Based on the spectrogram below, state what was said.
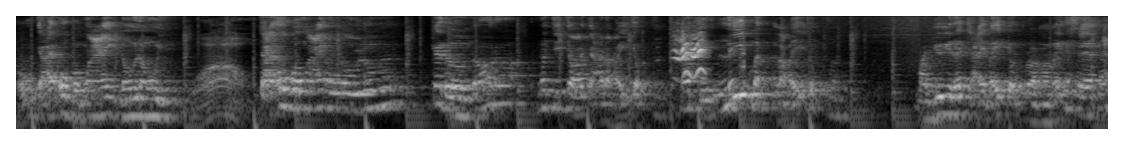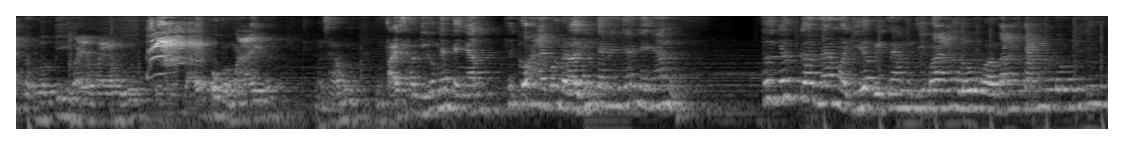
ủa chạy overmile nồi nồi wow. chạy overmile nồi nồi luôn á cái đường đó đó nó chỉ cho chạy là 70 nó chỉ lý mịch là 70 thôi. Mà duy đã chạy 70 rồi mà mấy cái xe khác nó vượt đi vèo vèo chạy over mai nữa mà sao tại sao gì không dám chạy nhanh? Thì có hai vấn đề chúng ta nên dám chạy nhanh. Thứ nhất á nam mà gì ở việt nam mình ban luôn rồi ban trăm luôn chứ.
